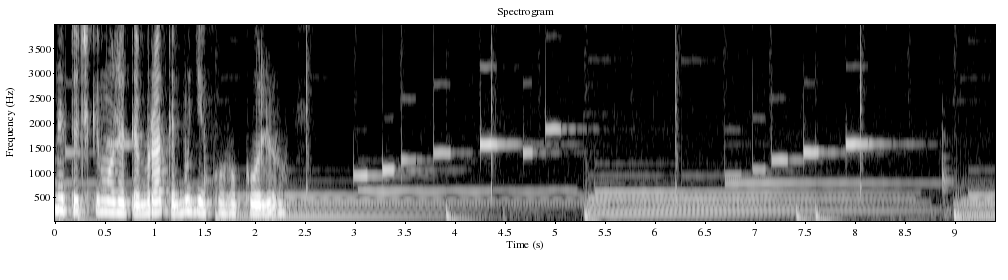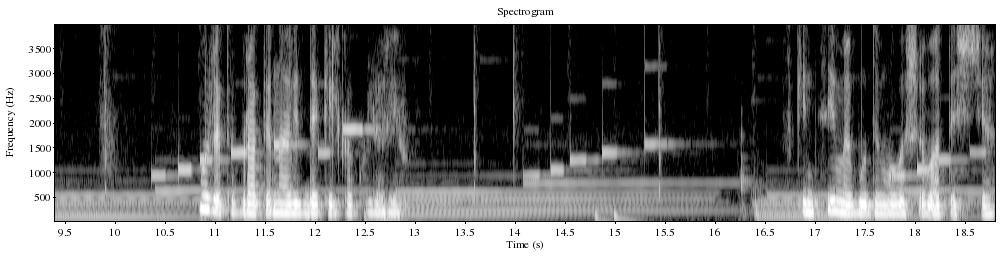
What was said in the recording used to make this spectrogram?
Ниточки можете брати будь-якого кольору. Можете брати навіть декілька кольорів. В кінці ми будемо вишивати ще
